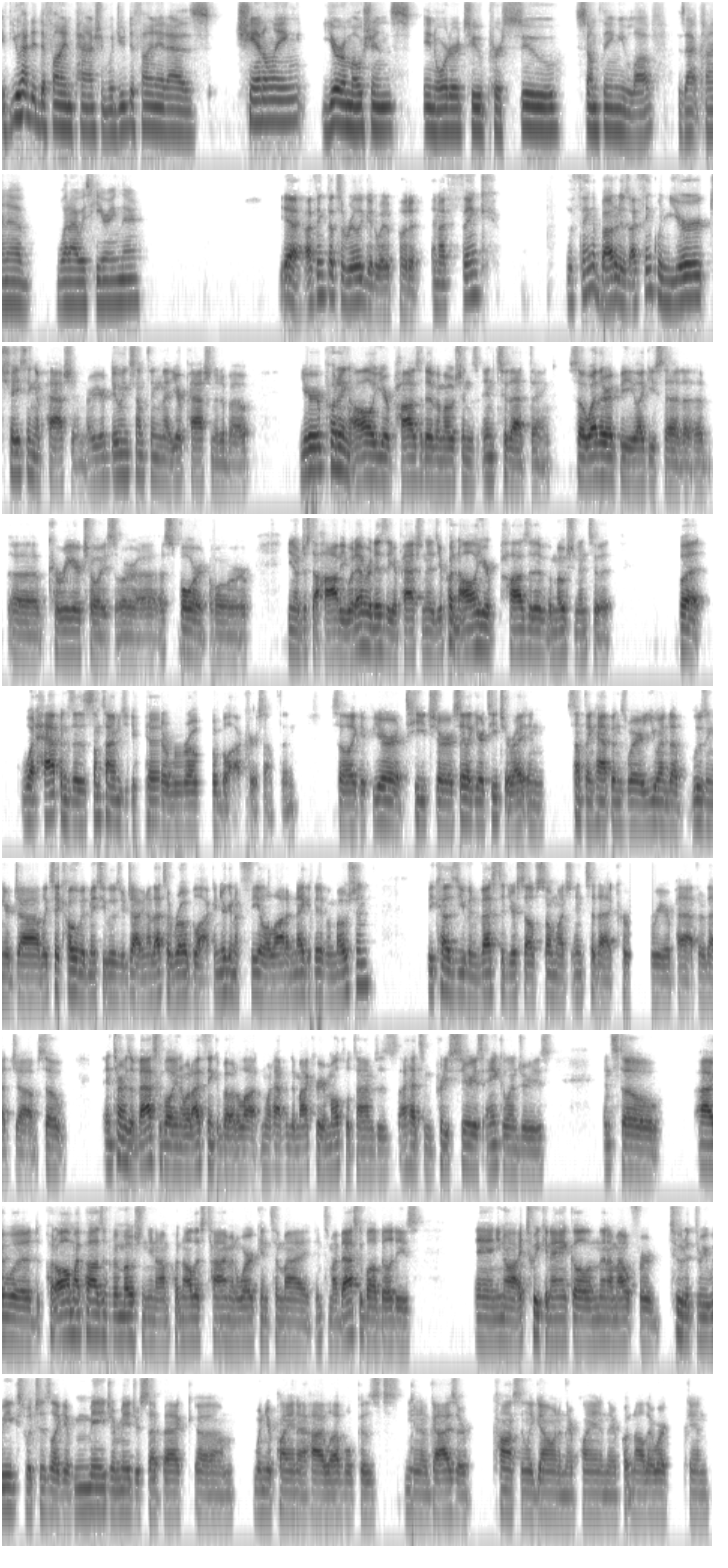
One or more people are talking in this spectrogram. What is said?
If you had to define passion would you define it as channeling your emotions in order to pursue something you love? Is that kind of what i was hearing there yeah, I think that's a really good way to put it. And I think the thing about it is, I think when you're chasing a passion or you're doing something that you're passionate about, you're putting all your positive emotions into that thing. So whether it be, like you said, a, a career choice or a, a sport or you know just a hobby, whatever it is that your passion is, you're putting all your positive emotion into it. But what happens is sometimes you hit a roadblock or something so like if you're a teacher, say like you're a teacher, right? And something happens where you end up losing your job, like say COVID makes you lose your job, you know, that's a roadblock and you're going to feel a lot of negative emotion because you've invested yourself so much into that career path or that job. So in terms of basketball, you know, what I think about a lot and what happened in my career multiple times is I had some pretty serious ankle injuries. And so I would put all my positive emotion, you know, I'm putting all this time and work into my into my basketball abilities and you know I tweak an ankle and then I'm out for two to three weeks, which is like a major major setback um, when you're playing at high level because you know guys are constantly going and they're playing and they're putting all their work in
